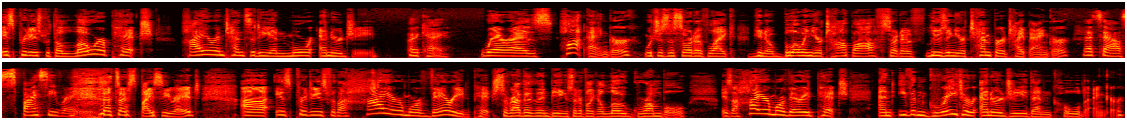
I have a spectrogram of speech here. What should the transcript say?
is produced with a lower pitch, higher intensity, and more energy. Okay. Whereas hot anger, which is a sort of like, you know, blowing your top off, sort of losing your temper type anger. That's our spicy rage. that's our spicy rage, uh, is produced with a higher, more varied pitch. So rather than being sort of like a low grumble, is a higher, more varied pitch and even greater energy than cold anger.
